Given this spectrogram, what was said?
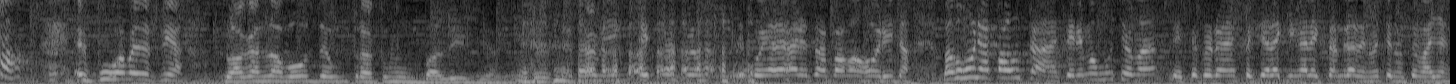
el Puma me decía, no hagas la voz de ultratumba. Entonces, está bien. Voy a dejar esa para más ahorita. Vamos a una pausa. Tenemos mucho más de este programa especial aquí en Alexandra de Noche. No se vayan.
